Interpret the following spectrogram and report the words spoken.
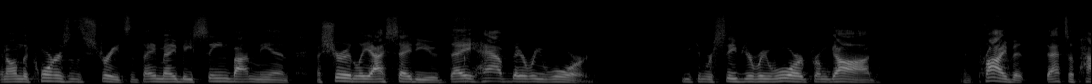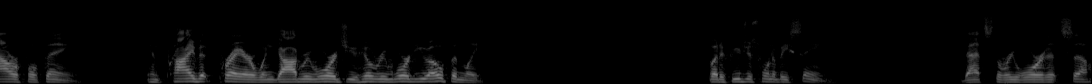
and on the corners of the streets, that they may be seen by men. Assuredly, I say to you, they have their reward. You can receive your reward from God In private, that's a powerful thing. In private prayer, when God rewards you, He'll reward you openly. But if you just want to be seen, that's the reward itself.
